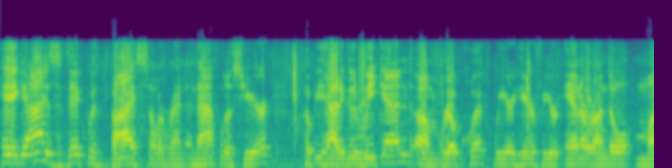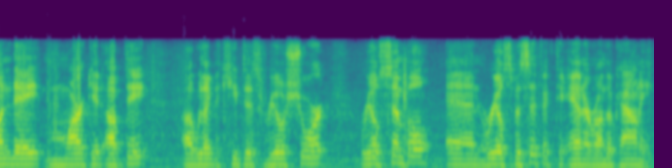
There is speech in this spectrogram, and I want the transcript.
Hey guys, Vic with Buy, Sell, Rent Annapolis here. Hope you had a good weekend. Um, real quick, we are here for your Anne Arundel Monday market update. Uh, we like to keep this real short, real simple, and real specific to Anne Arundel County.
